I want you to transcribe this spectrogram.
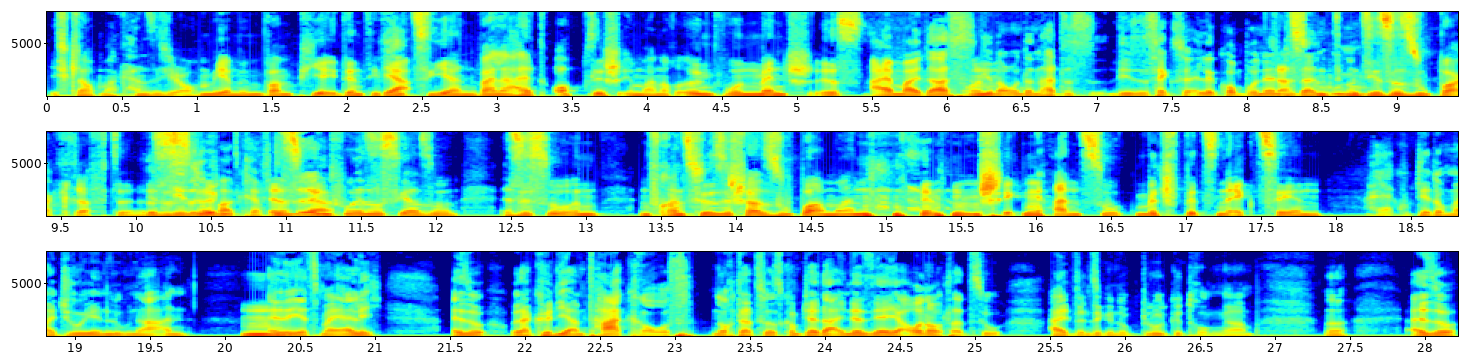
ich glaube, man kann sich auch mehr mit dem Vampir identifizieren, weil er halt optisch immer noch irgendwo ein Mensch ist. Einmal das, Und- genau, und dann hat es diese sexuelle Komponente Das dann und, und diese Superkräfte. Es die ist Superkräfte, Irgend, es ist ja. irgendwo ist es ja so, es ist so ein, ein französischer Supermann in einem schicken Anzug mit spitzen Eckzähnen. Ah ja, guck dir doch mal Julian Luna an. Mhm. Also jetzt mal ehrlich. Also, oder können die am Tag raus noch dazu? Das kommt ja da in der Serie auch noch dazu. Halt, wenn sie genug Blut getrunken haben. Ne? Also,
